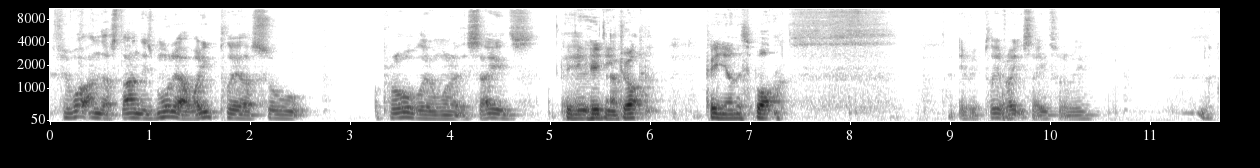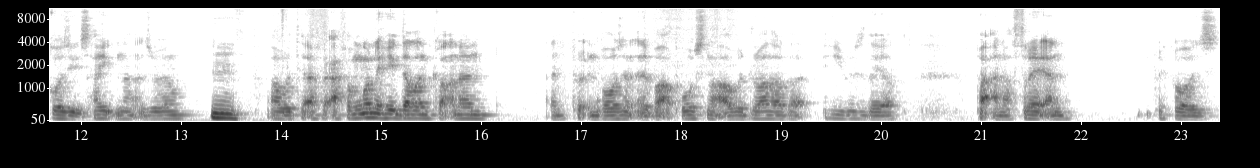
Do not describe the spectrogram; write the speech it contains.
For what I understand, he's more of a wide player, so probably on one of the sides. Who do, you- who do you drop? Putting you on the spot. If we play right side for me, because his height and that as well. Mm. I would if, if I'm going to hate Dylan cutting in and putting balls into the back post and that, I would rather that he was there putting a threat in because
